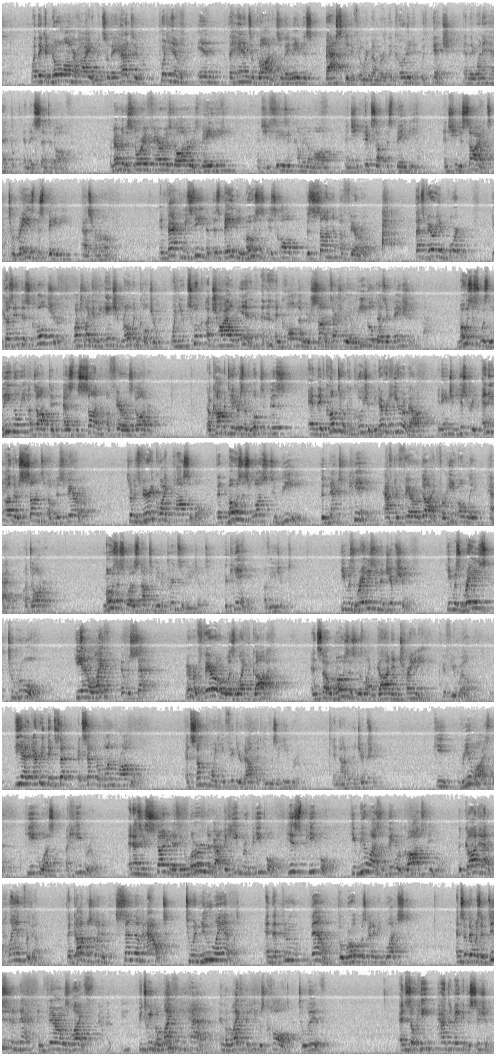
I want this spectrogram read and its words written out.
when they could no longer hide him, and so they had to put him in the hands of God. And so they made this basket, if you'll remember. They coated it with pitch, and they went ahead and they sent it off. Remember the story? Pharaoh's daughter is bathing, and she sees it coming along, and she picks up this baby, and she decides to raise this baby as her own. In fact, we see that this baby, Moses, is called the son of Pharaoh. That's very important. Because in this culture, much like in the ancient Roman culture, when you took a child in and called them your son, it's actually a legal designation. Moses was legally adopted as the son of Pharaoh's daughter. Now, commentators have looked at this and they've come to a conclusion. We never hear about, in ancient history, any other sons of this Pharaoh. So it is very quite possible that Moses was to be the next king after Pharaoh died, for he only had a daughter. Moses was not to be the prince of Egypt, the king of Egypt. He was raised an Egyptian. He was raised to rule. He had a life that was set. Remember, Pharaoh was like God. And so Moses was like God in training, if you will. He had everything set except for one problem. At some point, he figured out that he was a Hebrew and not an Egyptian. He realized that he was a Hebrew. And as he studied, as he learned about the Hebrew people, his people, he realized that they were God's people, that God had a plan for them, that God was going to send them out to a new land, and that through them the world was going to be blessed. And so there was a disconnect in Pharaoh's life between the life he had and the life that he was called to live. And so he had to make a decision.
